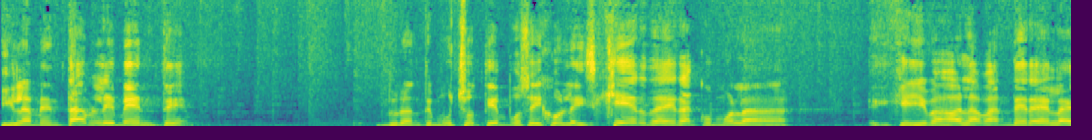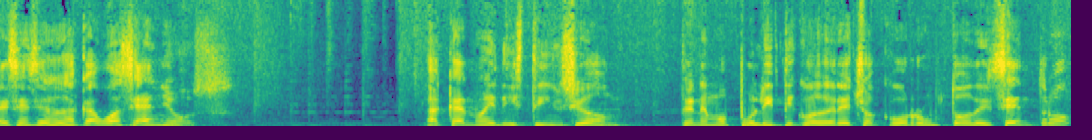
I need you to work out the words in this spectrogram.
Y lamentablemente, durante mucho tiempo se dijo la izquierda era como la que llevaba la bandera de la decencia, eso se acabó hace años. Acá no hay distinción. Tenemos políticos de derecho corrupto de centro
